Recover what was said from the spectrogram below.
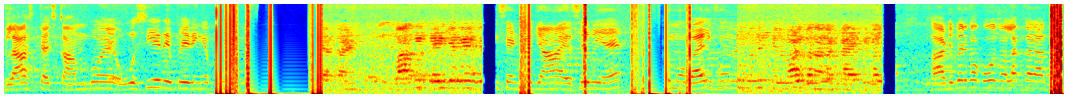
ग्लास टच काम्बो है ओ रिपेयरिंग है बाकी कई जगह सेंटर जहाँ ऐसे भी हैं तो मोबाइल फ़ोन खिलवाड़ बना रखा है हार्डवेयर का कोर्स अलग कराते हैं।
